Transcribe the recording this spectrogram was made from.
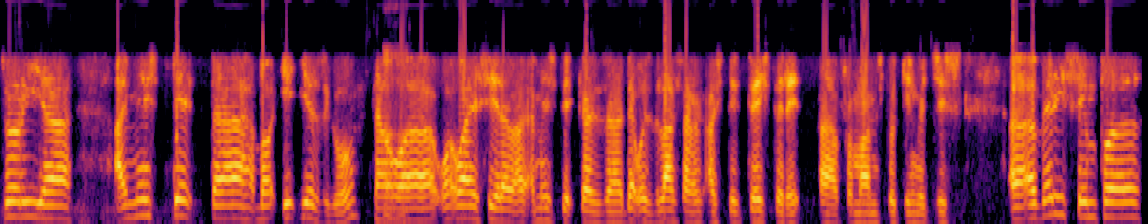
story, uh, I missed it uh, about eight years ago. Now, uh wh- why I say that I I missed it because uh, that was the last time I still tasted it uh, from mom's cooking, which is uh, a very simple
